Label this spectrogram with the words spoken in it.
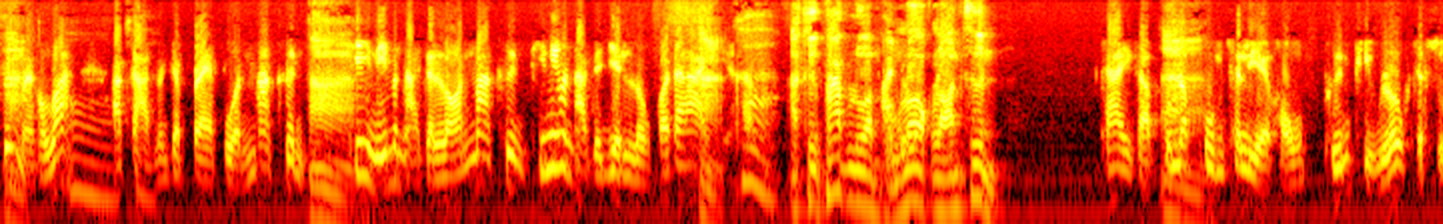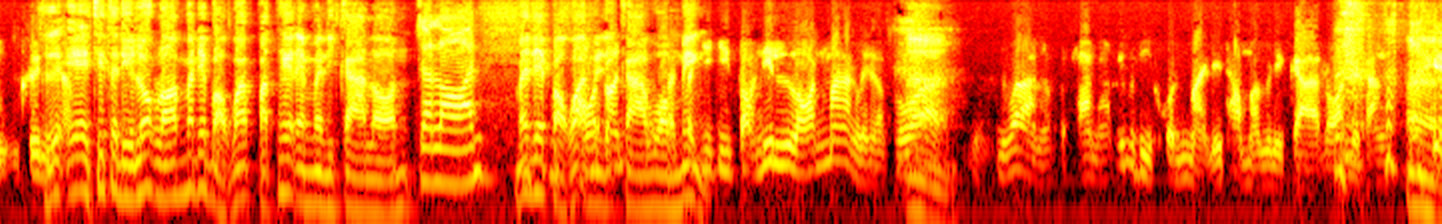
ซึ่งหมายความว่าอ๋อออากาศมันจะแปรปรวนมากขึ้นอ่าที่นี้มันอาจจะร้อนมากขึ้น ที่นี่มันอาจจะเย็นลงก็ได้อ่านะครับค่ะอะคือภาพรวมของโลกร้อนขึ้น ใช่ครับอ่าอุณหภูมิเฉลี่ยของพื้นผิวโลกจะสูงขึ้นคือครับเอะทฤษฎีโลกร้อนไม่ได้บอกว่าประเทศอเมริการ้อน จะร้อน ไม่ได้บอกว่าอเมริกาวอร์มิงแต่จริงๆตอนนี้ร้อนมากเลยครับเพราะว่าอ่าอย่าง ที่ว่านะประธานาธิบดีคนใหม่ที่ทำอเมริการ้อนในทางเออ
